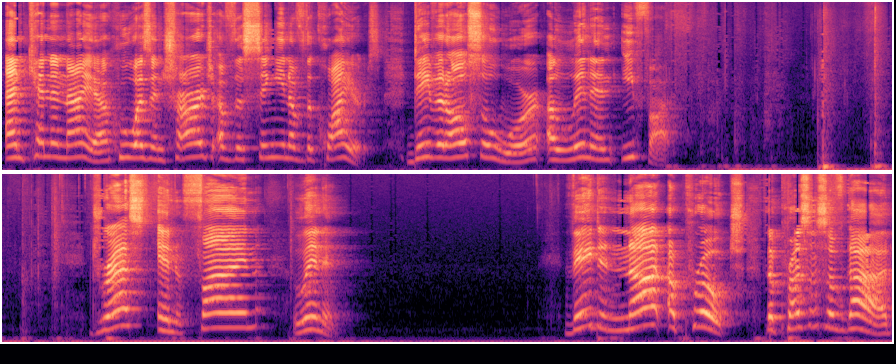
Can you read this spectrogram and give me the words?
And Kenaniah, who was in charge of the singing of the choirs. David also wore a linen ephod. Dressed in fine linen. They did not approach the presence of God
